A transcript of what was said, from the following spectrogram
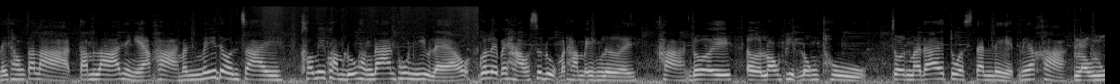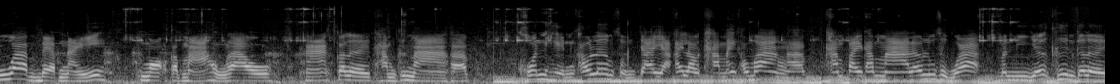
ในท้องตลาดตามร้านอย่างเงี้ยค่ะ มันไม่โดนใจเขามีความรู้ทางด้านพวกนี้อยู่แล้ว ก็เลยไปหาวัสดุมาทำเองเลยค่ะ โดยเออลองผิดลงถูก จนมาได้ตัวสแตนเลสเนี่ยค่ะ เรารู้ว่าแบบไหนเหมาะกับหมาของเราฮะก็เลยทำขึ้นมาครับ คนเห็นเขาเริ่มสนใจอยากให้เราทำให้เขาบ้างครับทำไปทำมาแล้วรู้สึกว่ามันมีเยอะขึ้นก็เลย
